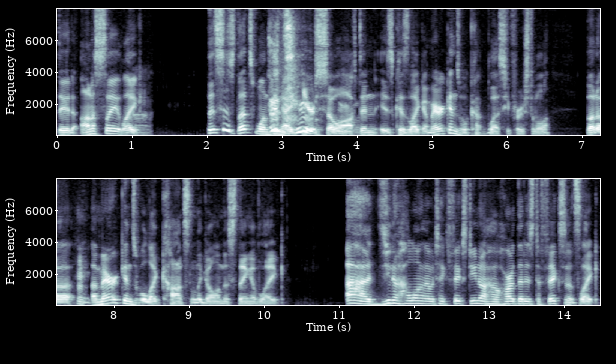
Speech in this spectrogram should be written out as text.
Dude, honestly, like, Uh, This is that's one thing I hear so There often is because like Americans will co- bless you first of all, but uh Americans will like constantly go on this thing of like, ah, do you know how long that would take to fix? Do you know how hard that is to fix? And it's like,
